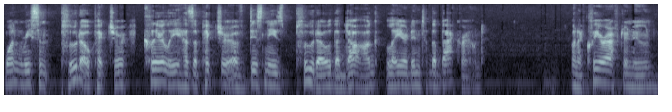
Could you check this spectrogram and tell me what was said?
One recent Pluto picture clearly has a picture of Disney's Pluto the dog layered into the background. On a clear afternoon,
